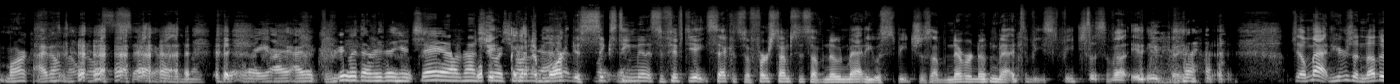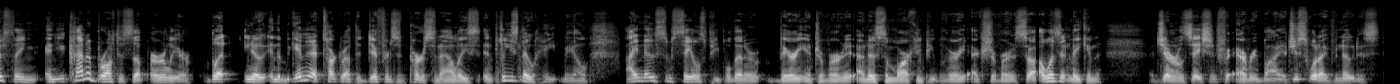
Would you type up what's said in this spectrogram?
Mark, I don't know what else to say. I, mean, like, like, I, I, agree with everything you're saying. I'm not sure what you uh, want to Mark is 16 minutes and 58 seconds. The first time since I've known Matt, he was speechless. I've never known Matt to be speechless about anything. so, Matt, here's another thing, and you kind of brought this up earlier, but you know, in the beginning, I talked about the difference in personalities. And please, no hate mail. I know some salespeople that are very introverted. I know some marketing people very extroverted. So I wasn't making a generalization for everybody. Just what I've noticed.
